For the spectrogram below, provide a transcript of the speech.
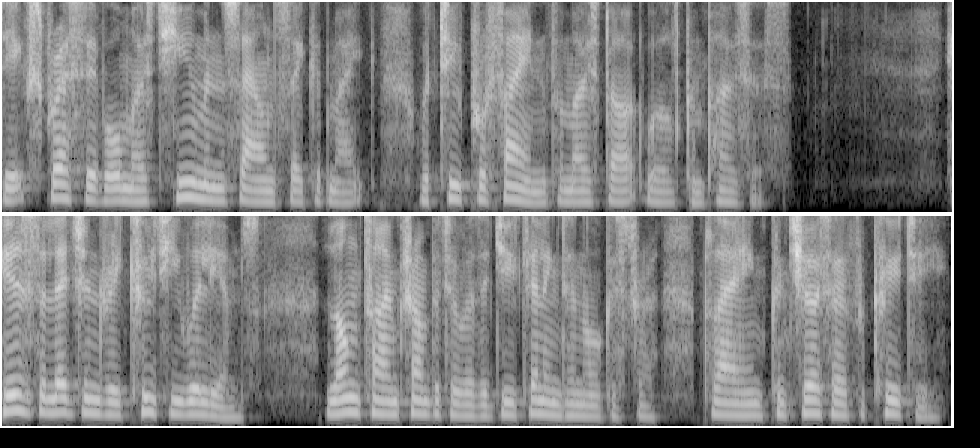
the expressive, almost human sounds they could make were too profane for most art world composers. Here's the legendary Cootie Williams, longtime trumpeter with the Duke Ellington Orchestra, playing Concerto for Cootie,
